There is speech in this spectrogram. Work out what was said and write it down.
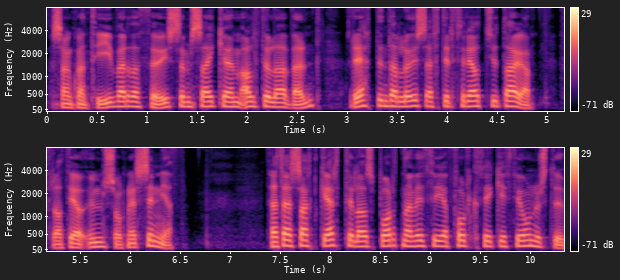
Sankvæmt tí verða þau sem sækja um alþjóðlega vernd réttindarlaus eftir 30 daga frá því að umsókn er sinjað. Þetta er sagt gert til að spórna við því að fólk þykir þjónustu,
